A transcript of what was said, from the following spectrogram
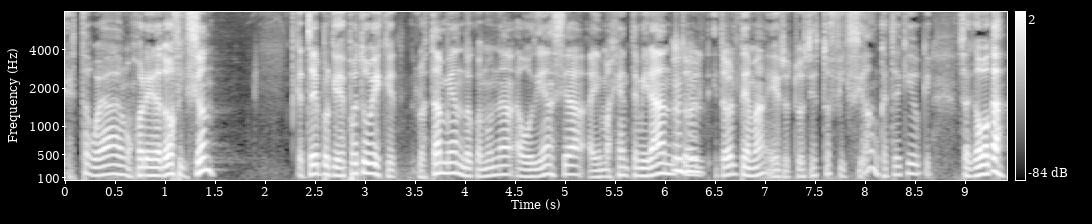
esta weá a lo mejor era todo ficción. ¿Cachai? Porque después tú ves que lo están viendo con una audiencia, hay más gente mirando y todo el- y todo el tema, y eso, tú decís, esto es ficción, ¿cachai? Que, que se acabó acá.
